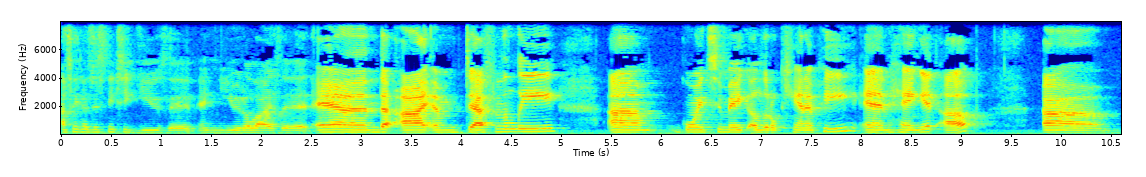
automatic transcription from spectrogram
I think I just need to use it and utilize it. And I am definitely um, going to make a little canopy and hang it up. Um,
